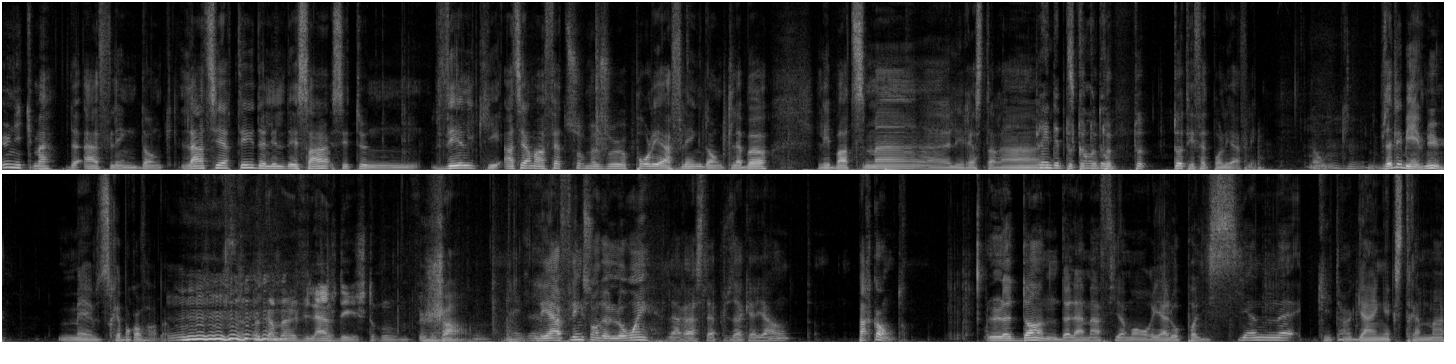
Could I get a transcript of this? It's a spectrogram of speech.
uniquement de halflings. Donc, l'entièreté de l'île des Sœurs, c'est une ville qui est entièrement faite sur mesure pour les halflings. Donc, là-bas, les bâtiments, euh, les restaurants, Plein de tout, petits tout, tout, condos. tout, tout, est fait pour les halflings. Donc, Mhm. vous êtes les bienvenus, mais vous ne serez pas confortables. C'est un peu comme un village des Schtroumpfs. Genre. Exact. Les halflings sont de loin la race la plus accueillante. Par contre, le Don de la mafia montréalo-policienne, qui est un gang extrêmement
